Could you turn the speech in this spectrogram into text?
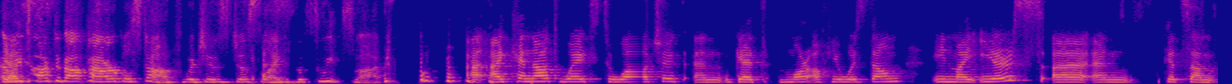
And yes. we talked about powerful stuff, which is just yes. like the sweet spot. I, I cannot wait to watch it and get more of your wisdom in my ears uh, and get some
